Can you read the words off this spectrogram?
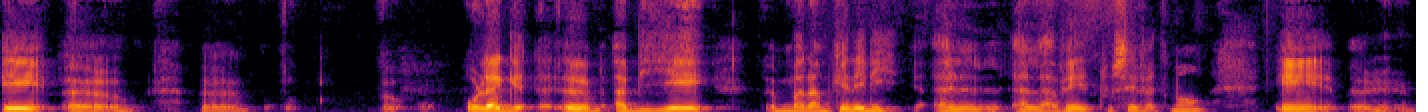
et Oleg habillait Madame Kennedy. Elle, avait tous ses vêtements et euh,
